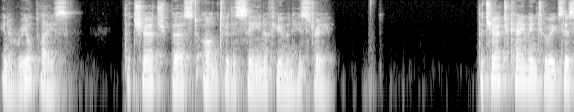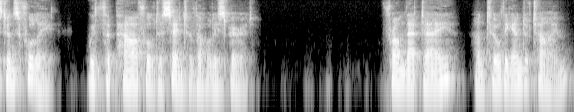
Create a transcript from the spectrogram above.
in a real place, the Church burst onto the scene of human history. The Church came into existence fully with the powerful descent of the Holy Spirit. From that day until the end of time,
